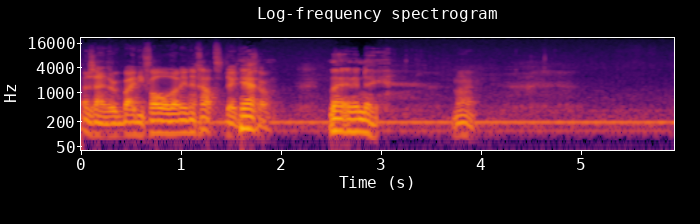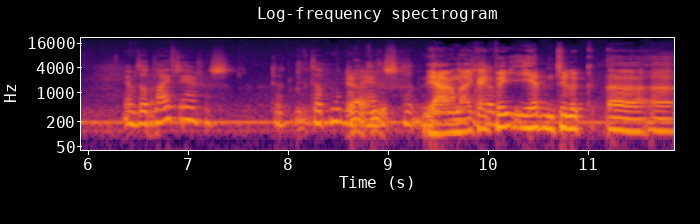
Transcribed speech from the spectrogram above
er zijn er ook bij die vallen dan in een gat, denk Ja. ik zo. Maar eh, nee. Nee. Ja, maar dat blijft ergens. Dat, dat moet nog Ja, ergens. Dat- Ja, nou kijk, weet je, je hebt natuurlijk... eh, eh,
